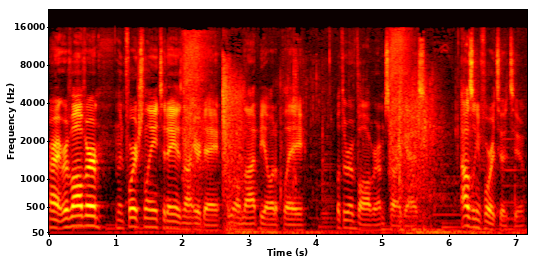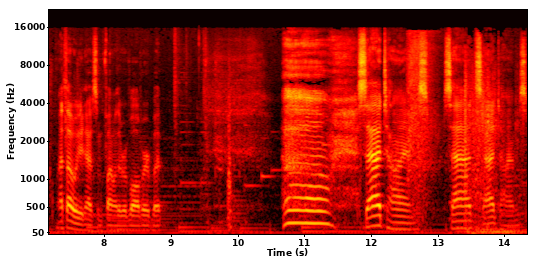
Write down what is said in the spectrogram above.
Alright, revolver. Unfortunately, today is not your day. We will not be able to play with a revolver. I'm sorry, guys. I was looking forward to it, too. I thought we'd have some fun with a revolver, but Oh, sad times. Sad, sad times.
